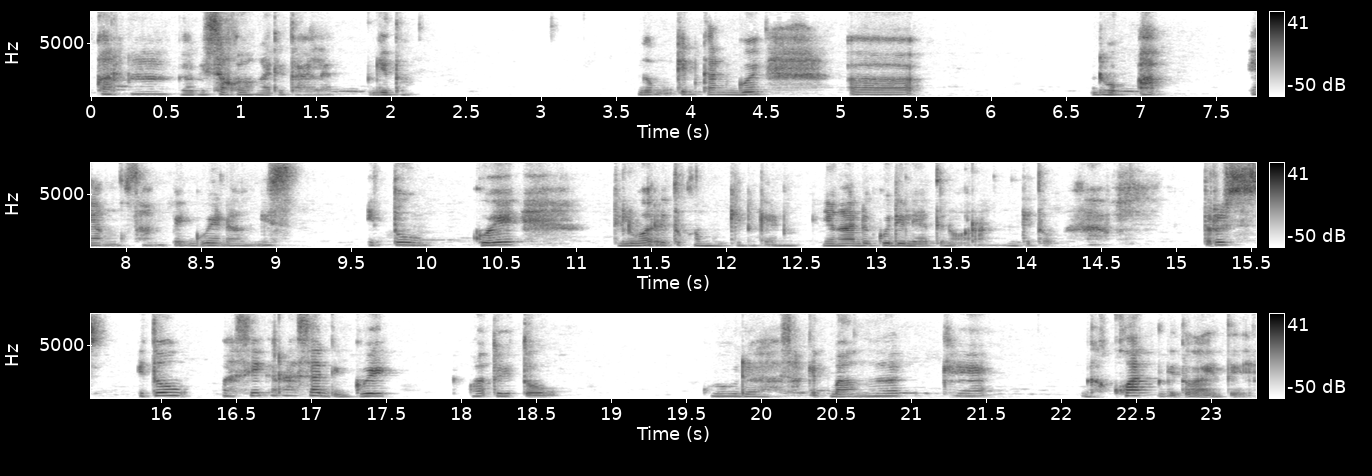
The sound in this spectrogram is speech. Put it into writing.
Karena gak bisa kalau nggak di toilet gitu. Gak mungkin kan gue uh, doa yang sampai gue nangis itu gue di luar itu gak mungkin kan? Yang ada gue diliatin orang gitu. Terus itu masih kerasa di gue waktu itu gue udah sakit banget kayak gak kuat gitu lah intinya.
